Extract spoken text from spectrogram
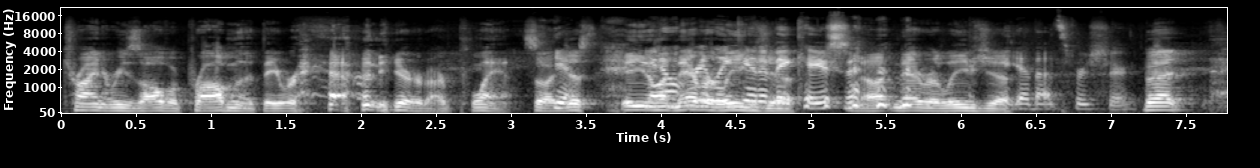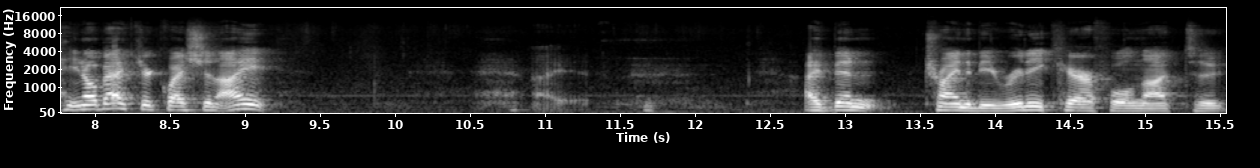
trying to resolve a problem that they were having here at our plant. So it just you You know don't it never really leaves get a you. vacation. No, it never leaves you. Yeah, that's for sure. But you know, back to your question, I, I, I've been trying to be really careful not to,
